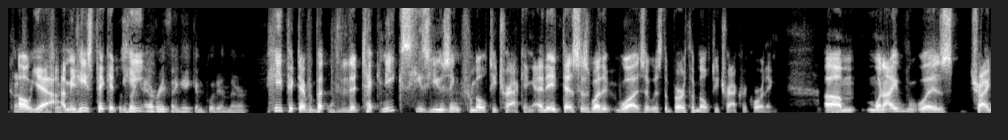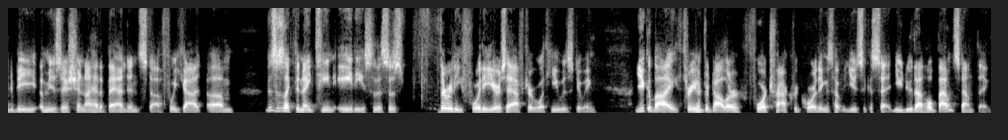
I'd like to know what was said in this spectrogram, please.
country oh yeah, music I mean he's picking he like everything he can put in there. He picked every but the techniques he's using for multi-tracking and it this is what it was it was the birth of multi-track recording. Um, when i was trying to be a musician i had a band and stuff. We got um, this is like the 1980s so this is 30 40 years after what he was doing. You could buy $300 four track recordings that would use a cassette and you do that whole bounce down thing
